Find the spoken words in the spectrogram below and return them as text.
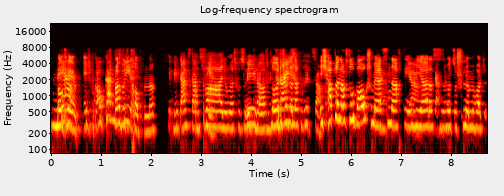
Mehr. Okay. Ich brauche ganz Aber viel. Tropfen, ne? Gib mir ganz, ganz viel. Bah, Junge, das wird so Mega. ekelhaft. Leute, ich danach, ich hab danach so Bauchschmerzen nach dem Ja, hier. Das danke. wird so schlimm heute.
